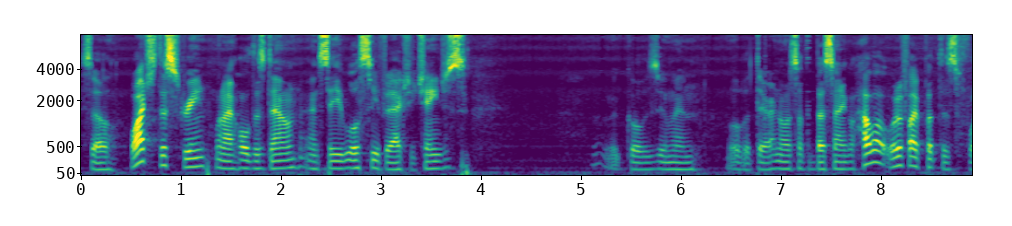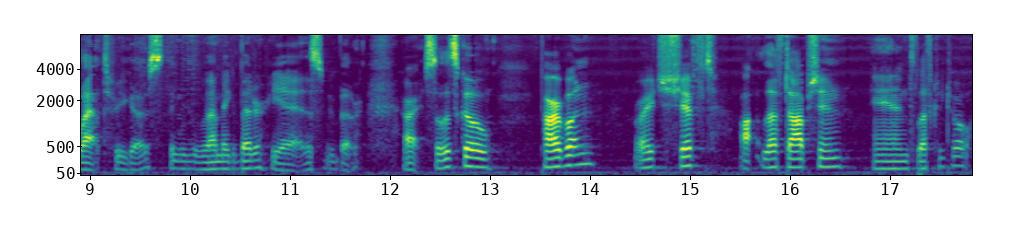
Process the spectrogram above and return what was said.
So watch this screen when I hold this down and see. We'll see if it actually changes. Go zoom in a little bit there. I know it's not the best angle. How about, what if I put this flat for you guys? Think, will that make it better? Yeah, this would be better. All right, so let's go power button, right shift, left option, and left control.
